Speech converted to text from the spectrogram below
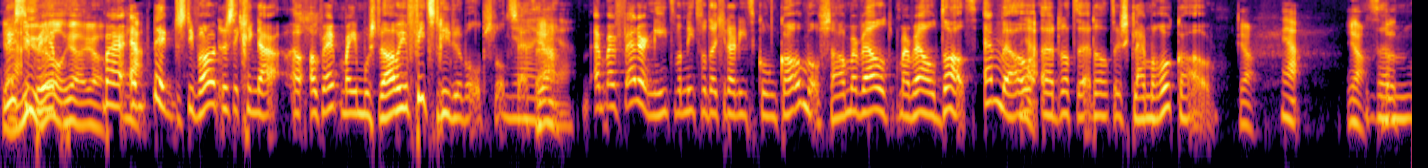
Ja, Nu wel, ja, ja. Maar, Ja. en, nee, dus die woonde, dus ik ging daar eh, ook mee. Maar je moest wel je fiets driedubbel op slot Ja, zetten. ja. En, maar verder niet, want niet van dat je daar niet kon komen of zo, maar wel, maar wel dat. En wel, Ja. eh, dat, eh, dat is Klein Marokko. ja. ja. ja. Dat, dat- ehm,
